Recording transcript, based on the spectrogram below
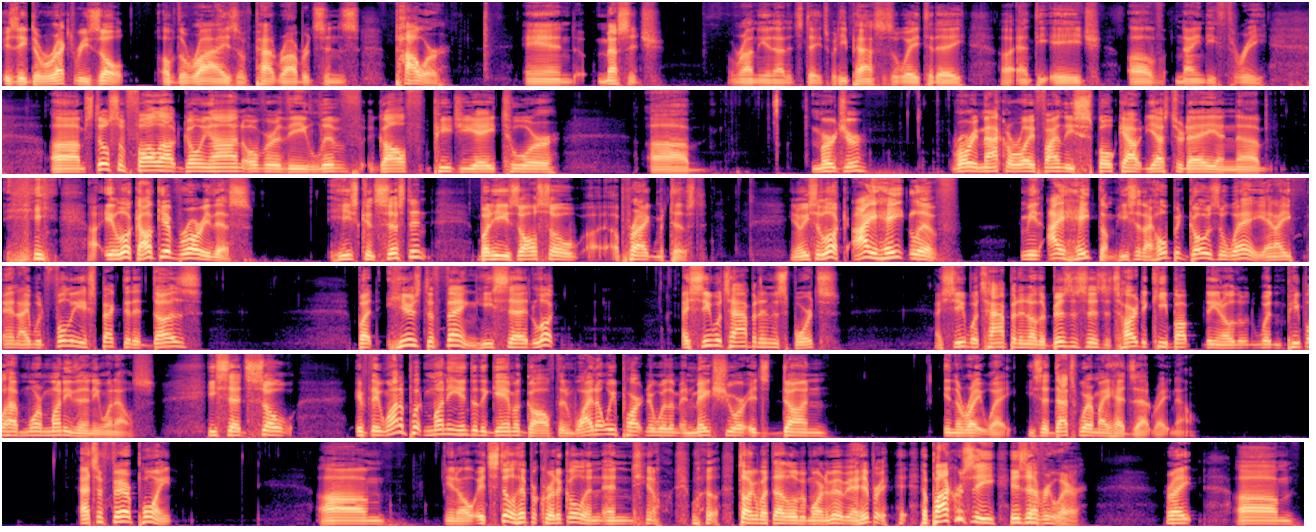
is a direct result of the rise of Pat Robertson's power and message around the United States. But he passes away today uh, at the age of 93. Um, still some fallout going on over the LIV Golf PGA Tour uh, merger Rory McIlroy finally spoke out yesterday, and uh, he uh, look. I'll give Rory this: he's consistent, but he's also a pragmatist. You know, he said, "Look, I hate LIV. I mean, I hate them." He said, "I hope it goes away, and I and I would fully expect that it does." But here's the thing: he said, "Look, I see what's happening in sports." I see what's happened in other businesses. It's hard to keep up, you know, when people have more money than anyone else. He said, so if they want to put money into the game of golf, then why don't we partner with them and make sure it's done in the right way? He said, that's where my head's at right now. That's a fair point. Um, you know, it's still hypocritical, and, and you know, we'll talk about that a little bit more in a minute. Hypocrisy is everywhere, right? Um,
